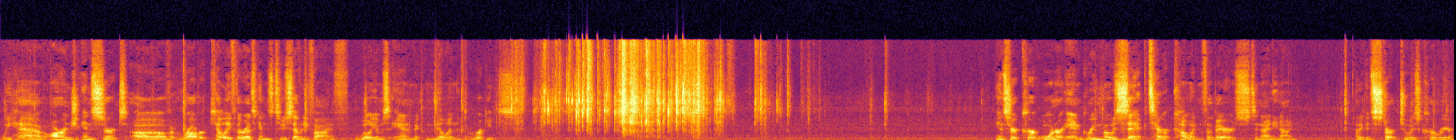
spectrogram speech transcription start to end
We have orange insert of Robert Kelley for the Redskins, 275. Williams and McMillan rookies. Insert Kurt Warner and Green Mosaic Tarik Cohen for the Bears to 99. Had a good start to his career.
